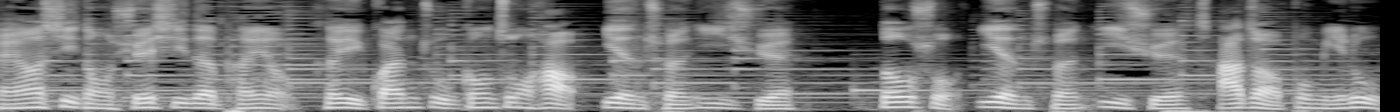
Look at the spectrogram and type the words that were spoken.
想要系统学习的朋友可以关注公众号“燕纯易学”，搜索“燕纯易学”，查找不迷路。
